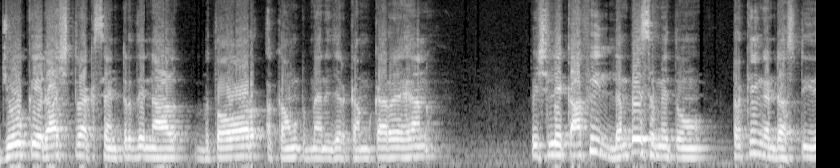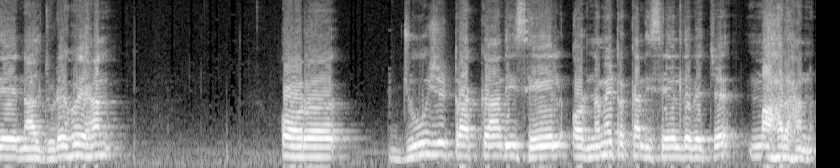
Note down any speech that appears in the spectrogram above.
ਜੋ ਕਿ ਰਾਸ਼ ਟਰੱਕ ਸੈਂਟਰ ਦੇ ਨਾਲ ਬਤੌਰ ਅਕਾਊਂਟ ਮੈਨੇਜਰ ਕੰਮ ਕਰ ਰਹੇ ਹਨ। ਪਿਛਲੇ ਕਾਫੀ ਲੰਬੇ ਸਮੇਂ ਤੋਂ ਟਰੱਕਿੰਗ ਇੰਡਸਟਰੀ ਦੇ ਨਾਲ ਜੁੜੇ ਹੋਏ ਹਨ ਔਰ ਜੂਜ ਟਰੱਕਾਂ ਦੀ ਸੇਲ ਔਰ ਨਵੇਂ ਟਰੱਕਾਂ ਦੀ ਸੇਲ ਦੇ ਵਿੱਚ ਮਾਹਰ ਹਨ।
